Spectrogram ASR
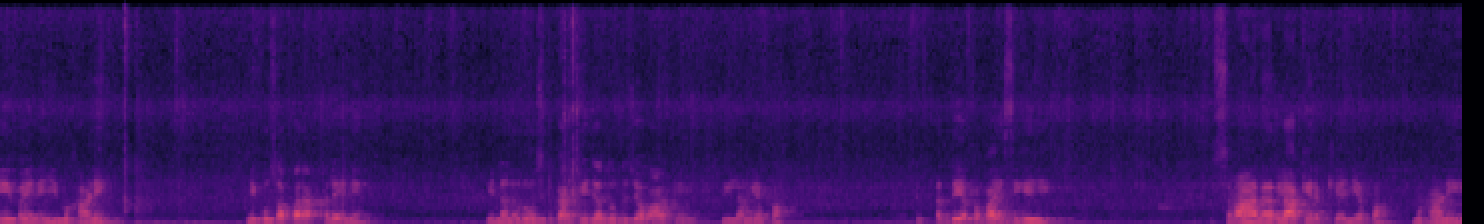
ਇਹ ਪਏ ਨੇ ਜੀ ਮਖਾਣੇ। ਇਹ ਕੁਛ ਆਪਾਂ ਰੱਖ ਲਏ ਨੇ। ਇਹਨਾਂ ਨੂੰ ਰੋਸਟ ਕਰਕੇ ਜਾਂ ਦੁੱਧ 'ਚ ਉਬਾਲ ਕੇ ਪੀ ਲਾਂਗੇ ਆਪਾਂ। ਤੇ ਅੱਧੇ ਆਪਾਂ ਪਾਏ ਸੀਗੇ ਜੀ। ਸਮਾਨ ਰਲਾ ਕੇ ਰੱਖਿਆ ਜੀ ਆਪਾਂ, ਮਖਾਣੇ,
